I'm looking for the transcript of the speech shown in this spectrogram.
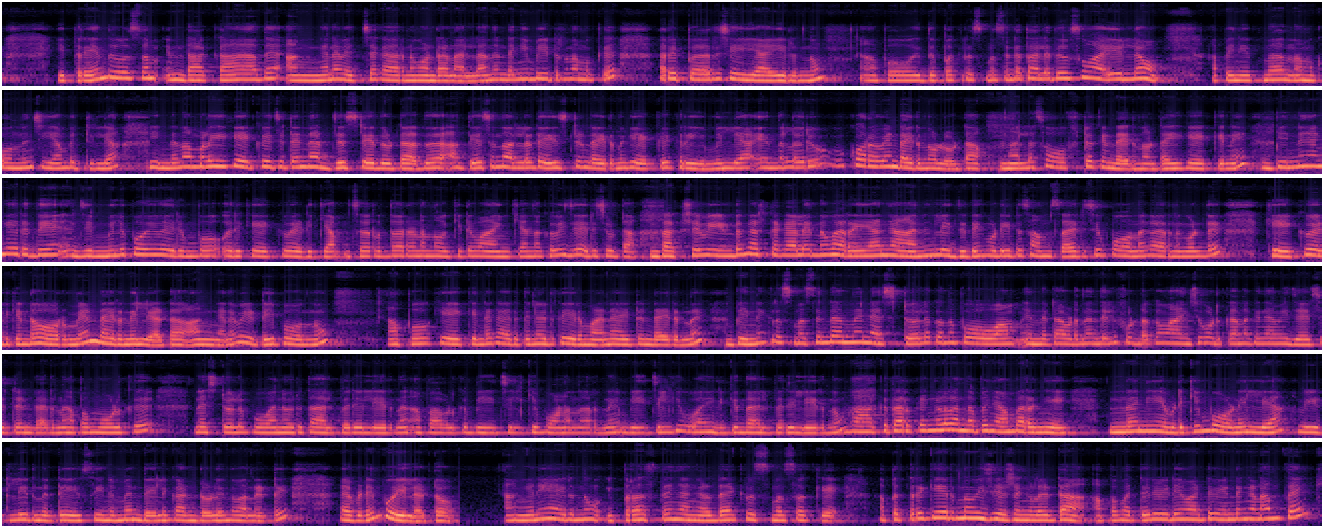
ഇത്രയും ദിവസം ഉണ്ടാക്കാതെ അങ്ങനെ വെച്ച കാരണം കൊണ്ടാണ്. അല്ലാന്നുണ്ടെങ്കിൽ ബീറ്റർ നമുക്ക് റിപ്പയർ ചെയ്യായിരുന്നു. അപ്പോൾ ഇതിപ്പോൾ ക്രിസ്മസിന്റെ തലേ ദിവസം ആയല്ലോ അപ്പോൾ ഇനിയിപ്പോൾ നമുക്കൊന്നും ചെയ്യാൻ പറ്റില്ല. പിന്നെ നമ്മൾ ഈ കേക്ക് വെച്ചിട്ട് തന്നെ അഡ്ജസ്റ്റ് ചെയ്തു കേട്ടോ അത് അത്യാവശ്യം നല്ല ടേസ്റ്റ് ഉണ്ടായിരുന്നു. കേക്ക് ക്രീമില്ല എന്നുള്ളൊരു കുറവേ ഉണ്ടായിരുന്നുള്ളൂ കേട്ടോ നല്ല സോഫ്റ്റ് ഒക്കെ ഉണ്ടായിരുന്നു കേട്ടോ ഈ കേക്കിന് പിന്നെ ഞാൻ കരുതി ജിമ്മിൽ പോയി വരുമ്പോൾ ഒരു കേക്ക് മേടിക്കാം. ചെറുതൊരെണ്ണം നോക്കിയിട്ട് വാങ്ങിക്കാം എന്നൊക്കെ വിചാരിച്ചു കേട്ടോ പക്ഷേ വീണ്ടും കഷ്ടകാലം എന്ന് പറയാൻ ഞാനും ലജിതയും കൂടിയിട്ട് സംസാരിച്ച് പോകുന്ന കാരണം കൊണ്ട് കേക്ക് മേടിക്കേണ്ട ഓർമ്മയുണ്ടായിരുന്നില്ല കേട്ടോ അങ്ങനെ വീട്ടിൽ പോന്നു. അപ്പോൾ കേക്കിന്റെ കാര്യത്തിന് ഒരു തീരുമാനമായിട്ടുണ്ടായിരുന്നു. പിന്നെ ക്രിസ്മസിന്റെ അന്ന് നെസ്റ്റോയിലൊക്കെ ഒന്ന് പോവാം എന്നിട്ട് അവിടെ നിന്ന് എന്തെങ്കിലും ഫുഡൊക്കെ വാങ്ങിച്ച് കൊടുക്കാമെന്നൊക്കെ ഞാൻ വിചാരിച്ചിട്ടുണ്ടായിരുന്നു. അപ്പോൾ മോൾക്ക് നെസ്റ്റോയിൽ പോകാൻ ഒരു താല്പര്യമില്ലായിരുന്നു. അപ്പോൾ അവൾക്ക് ബീച്ചിലേക്ക് പോകണം എന്ന് പറഞ്ഞ് ബീച്ചിലേക്ക് പോകാൻ എനിക്കും താല്പര്യമില്ലായിരുന്നു. വാക്ക് തർക്കങ്ങൾ വന്നപ്പോൾ ഞാൻ പറഞ്ഞേ ഇന്ന് നീ എവിടേക്കും പോകണില്ല വീട്ടിലിരുന്നിട്ട് സിനിമ എന്തെങ്കിലും കണ്ടോളൂ എന്ന് പറഞ്ഞിട്ട് എവിടെയും പോയില്ല കേട്ടോ അങ്ങനെയായിരുന്നു ഇപ്രാവശ്യത്തെ ഞങ്ങളുടെ ക്രിസ്മസ് ഒക്കെ. അപ്പോൾ ഇത്രയ്ക്കായിരുന്നു വിശേഷങ്ങൾ കേട്ടോ അപ്പോൾ മറ്റൊരു വീഡിയോ ആയിട്ട് വീണ്ടും കാണാം. താങ്ക്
